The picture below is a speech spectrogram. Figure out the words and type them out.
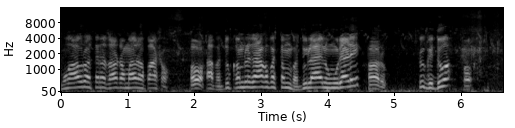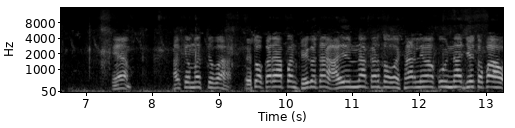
હું આવરો તરત ઓટો મારો પાછો. હો. આ બધું કમ્પ્લીટ રાખો પછી તમે બધું લાયેલું મુરાડી સારું શું કીધું? હો. એમ. આ મત છો બા તો કરે પણ ભેગો તારે હાલી ના કરતો હોય સાર લેવા કોઈ ના જે તો પાહો.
